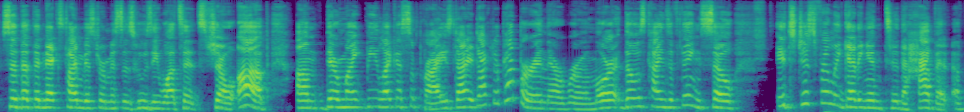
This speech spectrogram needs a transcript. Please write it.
so that the next time Mr. and Mrs. Who's What's It's show up, um, there might be like a surprise Diet Dr. Pepper in their room or those kinds of things. So, it's just really getting into the habit of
